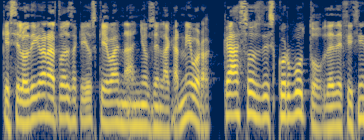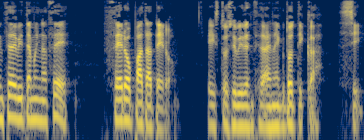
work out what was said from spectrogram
Que se lo digan a todos aquellos que van años en la carnívora. Casos de escorbuto, de deficiencia de vitamina C, cero patatero. ¿Esto es evidencia anecdótica? Sí.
